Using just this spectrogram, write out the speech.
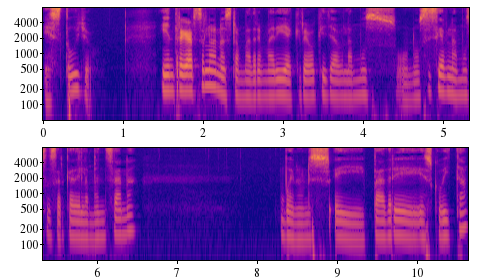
es tuyo y entregárselo a nuestra Madre María. Creo que ya hablamos, o no sé si hablamos acerca de la manzana. Bueno, eh, Padre Escobita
